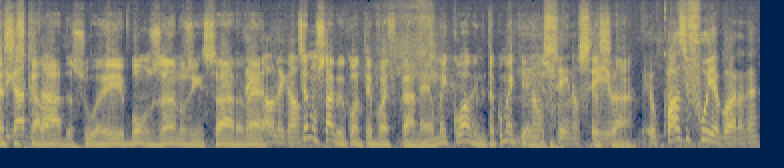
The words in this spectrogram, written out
obrigado, escalada sua aí, bons anos em Sara, né? Legal, legal. Você não sabe quanto tempo vai ficar, né? É uma incógnita, como é que é não isso? sei, não sei. Essa- Eu, eu quase fui agora, né?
